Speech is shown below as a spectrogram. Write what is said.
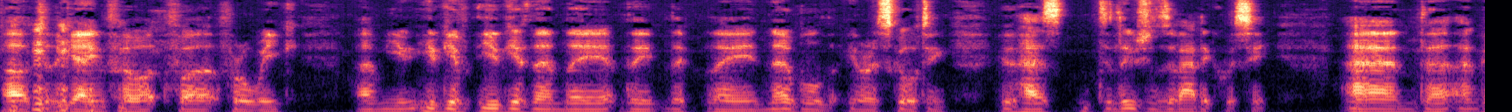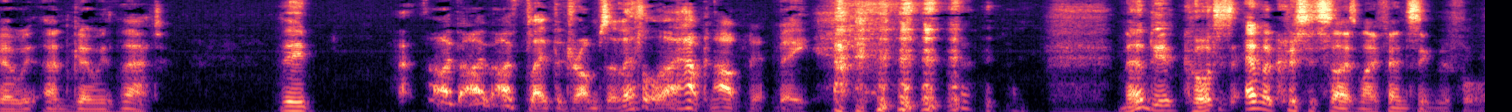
uh, to the game for, for, for a week. Um, you, you give you give them the, the, the, the noble that you're escorting, who has delusions of adequacy, and uh, and go with, and go with that. The I, I've played the drums a little. How can hard it be? Nobody at court has ever criticised my fencing before.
